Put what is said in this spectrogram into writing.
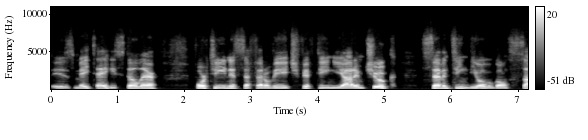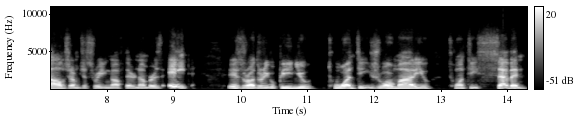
is Mete. He's still there. 14 is Seferovic. 15, Yaremchuk. 17, Diogo Gonçalves. I'm just reading off their numbers. 8 is Rodrigo Pinho. 20, João Mario. 27,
